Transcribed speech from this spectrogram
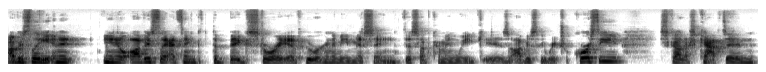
obviously, in it, you know, obviously, I think the big story of who we're going to be missing this upcoming week is obviously Rachel Corsie, Scottish captain.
